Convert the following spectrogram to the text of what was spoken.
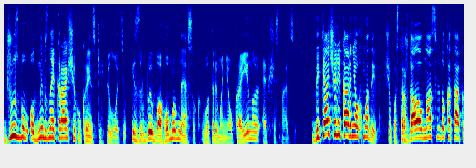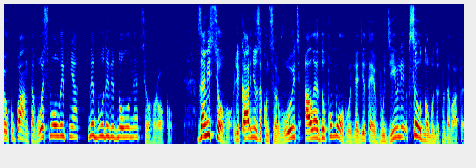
Джуз був одним з найкращих українських пілотів і зробив вагомий внесок в отримання Україною F-16. Дитяча лікарня Охмадит, що постраждала внаслідок атаки окупанта 8 липня, не буде відновлена цього року. Замість цього лікарню законсервують, але допомогу для дітей в будівлі все одно будуть надавати.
